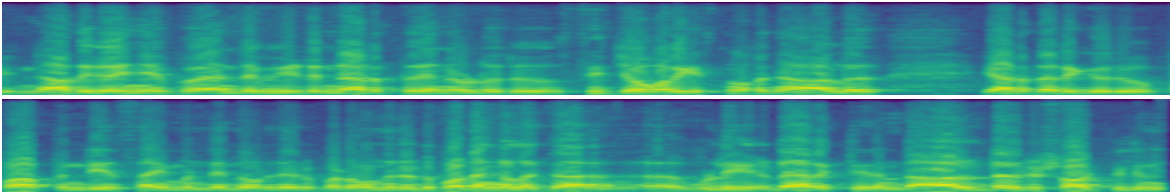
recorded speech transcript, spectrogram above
പിന്നെ അത് കഴിഞ്ഞപ്പോൾ എന്റെ വീടിന്റെ അടുത്ത് തന്നെയുള്ള ഒരു സിജോ വർഗീസ് എന്ന് പറഞ്ഞ ആൾ ഈ അടുത്തിടയ്ക്ക് ഒരു പാപ്പന്റെയും സൈമന്റെയും എന്ന് പറഞ്ഞ ഒരു പടം ഒന്ന് രണ്ട് പടങ്ങളൊക്കെ പുള്ളി ഡയറക്റ്റ് ചെയ്തിട്ടുണ്ട്. ആളുടെ ഒരു ഷോർട്ട് ഫിലിം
